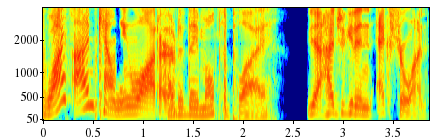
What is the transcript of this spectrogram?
What? I'm counting water. How did they multiply? yeah, how'd you get an extra one?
